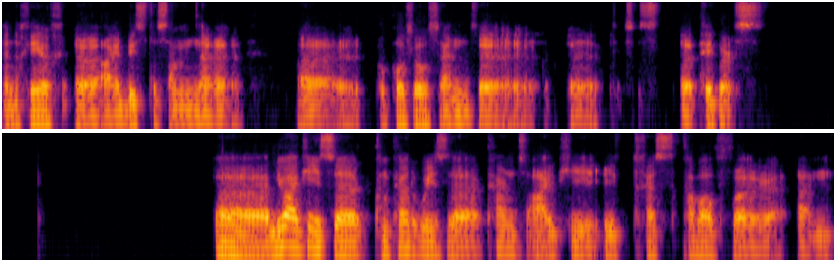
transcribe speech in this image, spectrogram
And here uh, I list some uh, uh, proposals and papers. Uh, new IP is uh, compared with uh, current IP. It has a couple of um,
